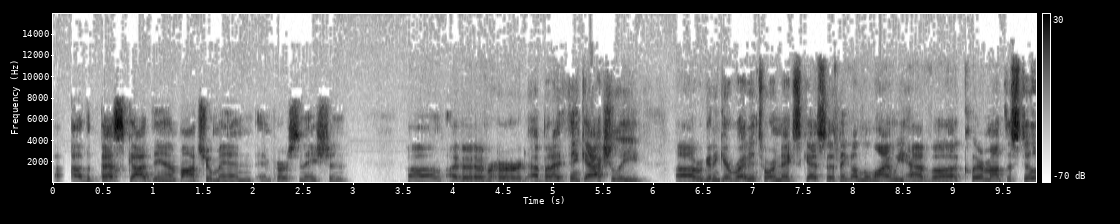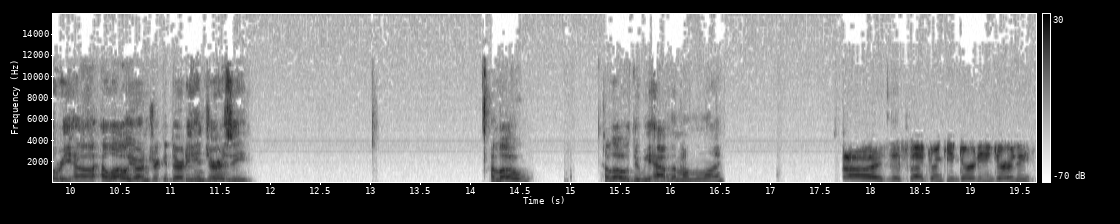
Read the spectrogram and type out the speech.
Uh, the best goddamn Macho Man impersonation uh, I've ever heard. Uh, but I think actually uh, we're going to get right into our next guest. I think on the line we have uh, Claremont Distillery. Uh, hello, you're on Drinking Dirty in Jersey. Hello, hello. Do we have them on the line? Uh, is this uh, drinking dirty in Jersey?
